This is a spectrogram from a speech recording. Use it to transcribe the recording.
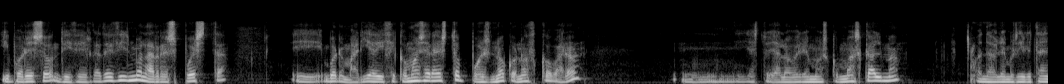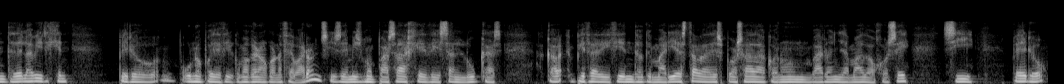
Y por eso, dice el catecismo, la respuesta, eh, bueno, María dice, ¿cómo será esto? Pues no conozco varón. Mm, y esto ya lo veremos con más calma cuando hablemos directamente de la Virgen, pero uno puede decir, ¿cómo que no conoce varón? Si ese mismo pasaje de San Lucas empieza diciendo que María estaba desposada con un varón llamado José, sí, pero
